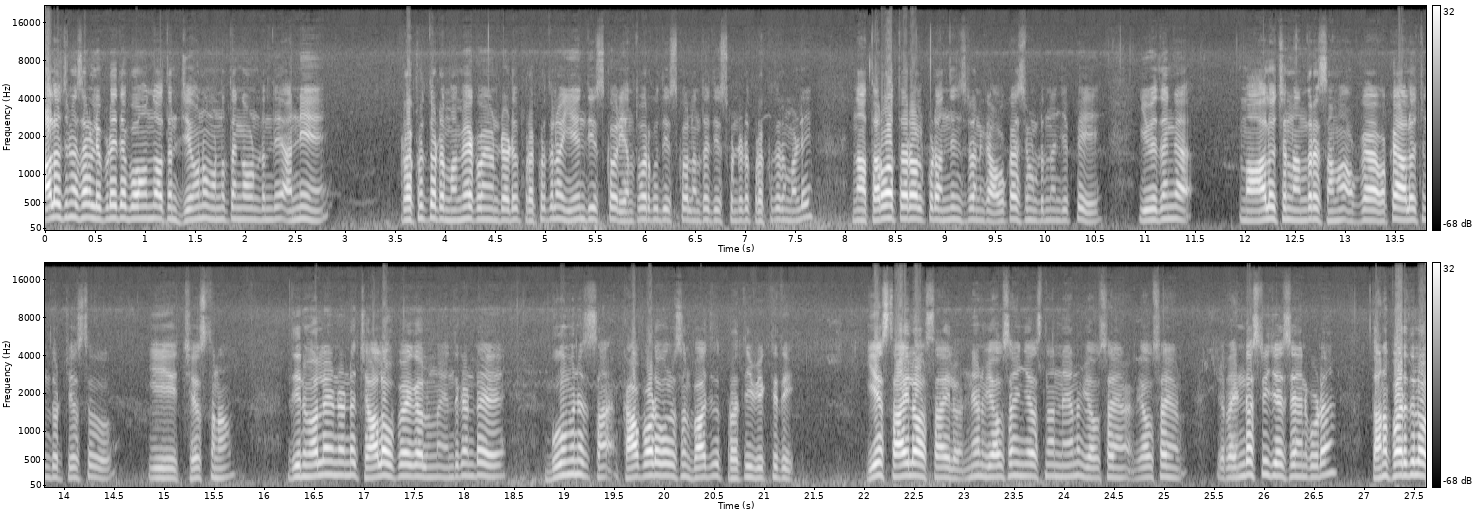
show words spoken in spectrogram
ఆలోచన సరళ ఎప్పుడైతే బాగుందో అతని జీవనం ఉన్నతంగా ఉంటుంది. అన్నీ ప్రకృతితో మమేకమై ఉంటాడు. ప్రకృతిలో ఏం తీసుకోవాలి ఎంతవరకు తీసుకోవాలి అంత తీసుకుంటాడు ప్రకృతిని మళ్ళీ నా తర్వాత తరాలు కూడా అందించడానికి అవకాశం ఉంటుందని చెప్పి ఈ విధంగా మా ఆలోచనలు అందరూ సమ ఒక ఒకే ఆలోచనతో చేస్తూ ఈ చేస్తున్నాం. దీనివల్ల ఏంటంటే చాలా ఉపయోగాలు ఉన్నాయి. ఎందుకంటే భూమిని కాపాడవలసిన బాధ్యత ప్రతి వ్యక్తిది. ఏ స్థాయిలో ఆ స్థాయిలో. నేను వ్యవసాయం చేస్తున్నాను నేను వ్యవసాయం వ్యవసాయం ఇండస్ట్రీ చేసాను కూడా తన పరిధిలో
